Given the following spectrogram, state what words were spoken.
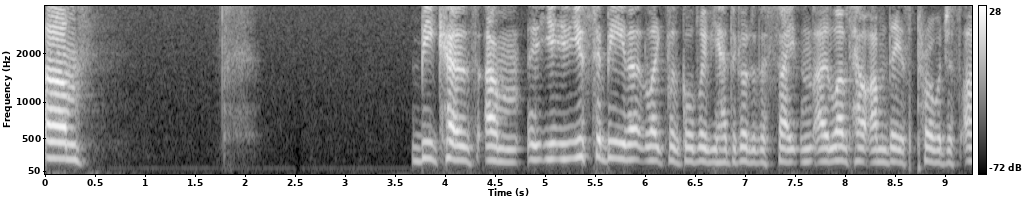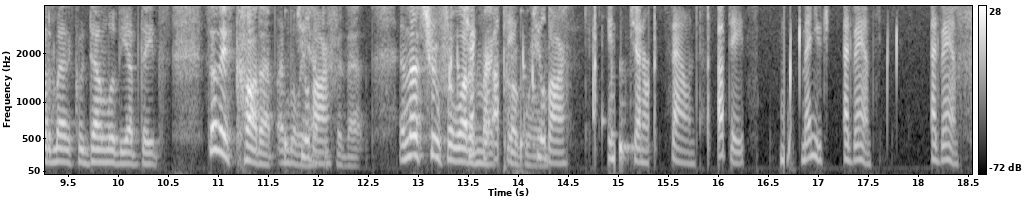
Um, because um, it, it used to be that like with Goldwave you had to go to the site, and I loved how Amadeus Pro would just automatically download the updates. So they've caught up. I'm really Toolbar. happy for that, and that's true for a lot Check of Mac update. programs. Toolbar. In general. Sound. Updates. Menu. Advanced. Advanced.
